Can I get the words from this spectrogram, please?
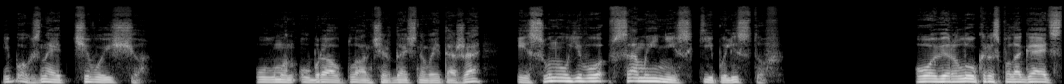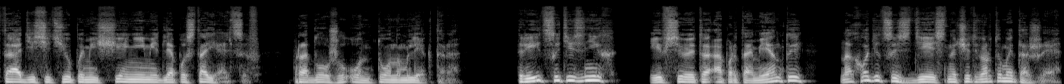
и бог знает чего еще? Улман убрал план чердачного этажа и сунул его в самый низ кипы листов. «Оверлук располагает 110 помещениями для постояльцев», — продолжил он тоном лектора. Тридцать из них, и все это апартаменты, находится здесь, на четвертом этаже,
